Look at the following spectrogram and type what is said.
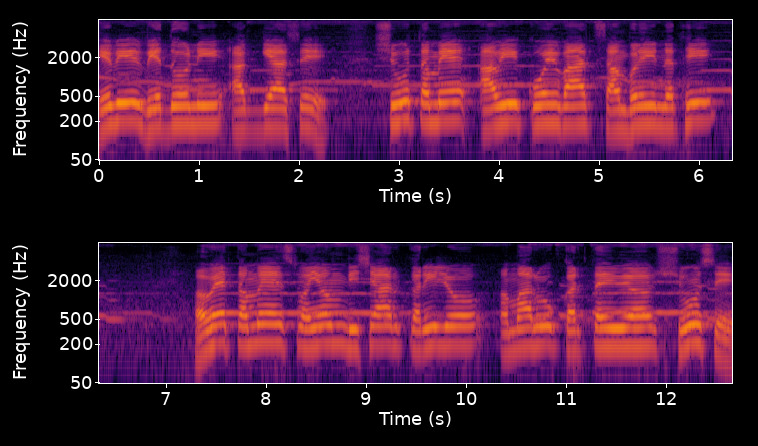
એવી વેદોની આજ્ઞા છે, શું તમે આવી કોઈ વાત સાંભળી નથી? હવે તમે સ્વયં વિચાર કરી લો, અમારું કર્તવ્ય શું છે?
